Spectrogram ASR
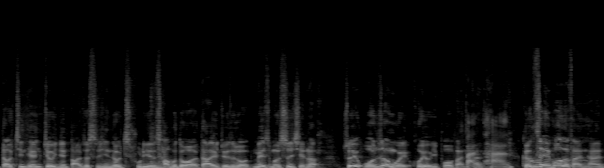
到今天就已经把这事情都处理的差不多了，大家也觉得说没什么事情了，所以我认为会有一波反弹。反弹可这一波的反弹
